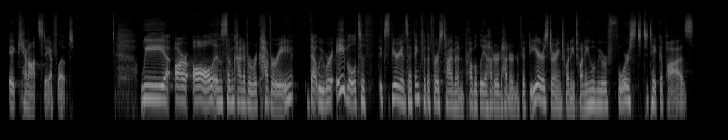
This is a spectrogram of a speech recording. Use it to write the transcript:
it cannot stay afloat. We are all in some kind of a recovery that we were able to f- experience, I think, for the first time in probably 100, 150 years during 2020, when we were forced to take a pause.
